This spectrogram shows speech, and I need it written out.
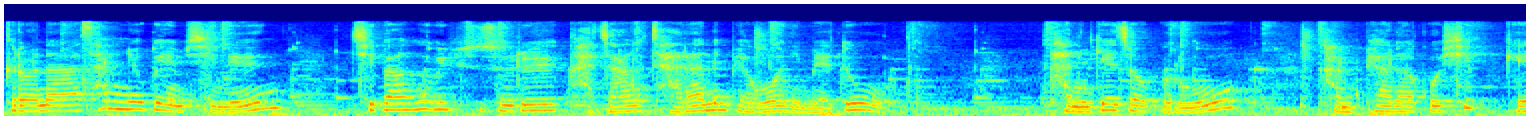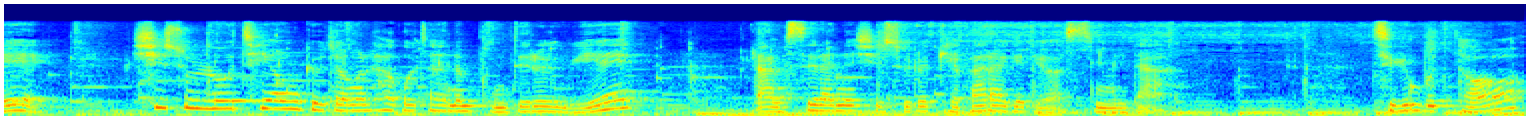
그러나 36MC는 지방 흡입 수술을 가장 잘하는 병원임에도 단계적으로 간편하고 쉽게 시술로 체형 교정을 하고자 하는 분들을 위해 람스라는 시술을 개발하게 되었습니다. 지금부터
